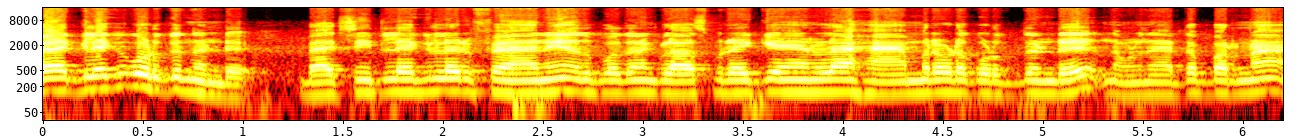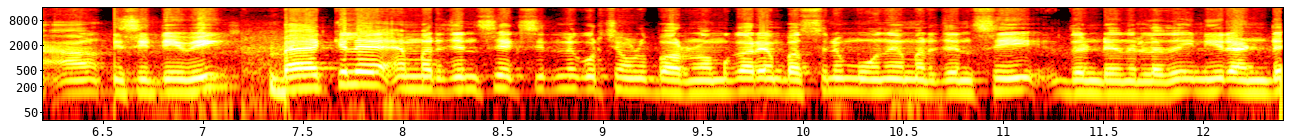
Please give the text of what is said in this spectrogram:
ബാക്കിലേക്ക് കൊടുക്കുന്നുണ്ട്. ബാക്ക് സീറ്റിലേക്കുള്ള ഒരു ഫാന് അതുപോലെ തന്നെ ഗ്ലാസ് ബ്രേക്ക് ചെയ്യാനുള്ള ഹാമർ ഇവിടെ കൊടുക്കുന്നുണ്ട് നമ്മൾ നേരത്തെ പറഞ്ഞ ആ സി സി ടി വി ബാക്കിലെ എമർജൻസി എക്സിറ്റിനെ കുറിച്ച് നമ്മൾ പറഞ്ഞു. നമുക്കറിയാം ബസ്സിന് മൂന്ന് എമർജൻസി ഇതുണ്ട് എന്നുള്ളത്. ഇനി രണ്ട്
